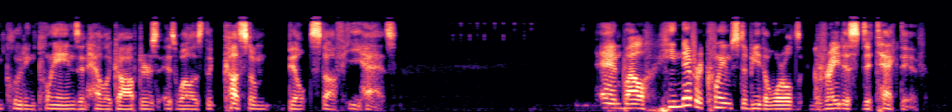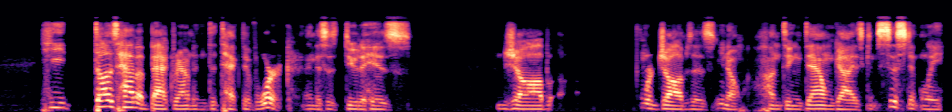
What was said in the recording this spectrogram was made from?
including planes and helicopters, as well as the custom built stuff he has. And while he never claims to be the world's greatest detective, he does have a background in detective work, and this is due to his job or jobs as, you know, hunting down guys consistently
